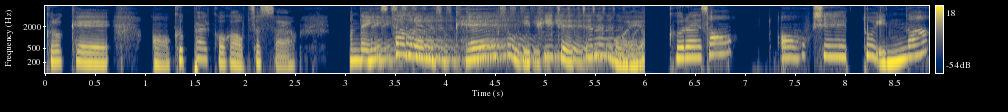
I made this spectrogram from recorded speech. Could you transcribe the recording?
그렇게 어, 급할 거가 없었어요. 근데 인스타그램에서 계속 이 피드에 뜨는 거예요. 그래서 어, 혹시 또 있나?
